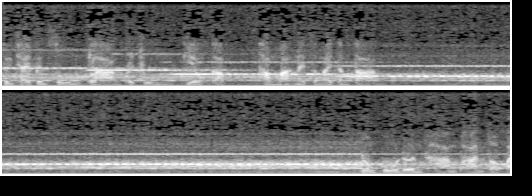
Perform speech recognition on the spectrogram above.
ซึ่งใช้เป็นศูนย์กลางประชุมเกี่ยวกับธรรมะในสมัยต่างๆ หลวงปู่เดินทางผ่านต่อไป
